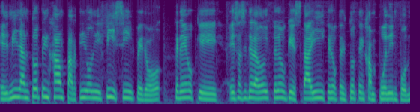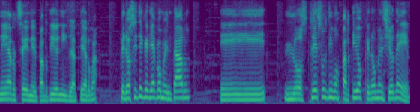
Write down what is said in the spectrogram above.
El Milan Tottenham, partido difícil, pero creo que esa sí te la doy, creo que está ahí, creo que el Tottenham puede imponerse en el partido en Inglaterra. Pero sí te quería comentar eh, los tres últimos partidos que no mencioné.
